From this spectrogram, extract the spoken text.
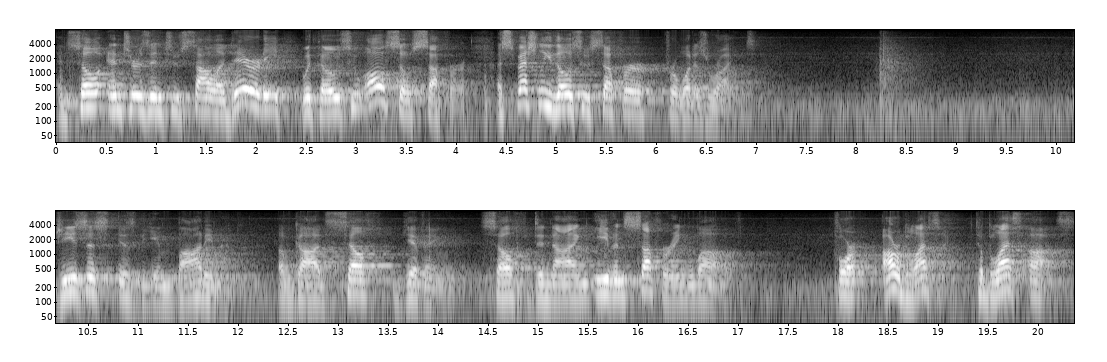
and so enters into solidarity with those who also suffer, especially those who suffer for what is right. Jesus is the embodiment of God's self giving, self denying, even suffering love for our blessing, to bless us,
